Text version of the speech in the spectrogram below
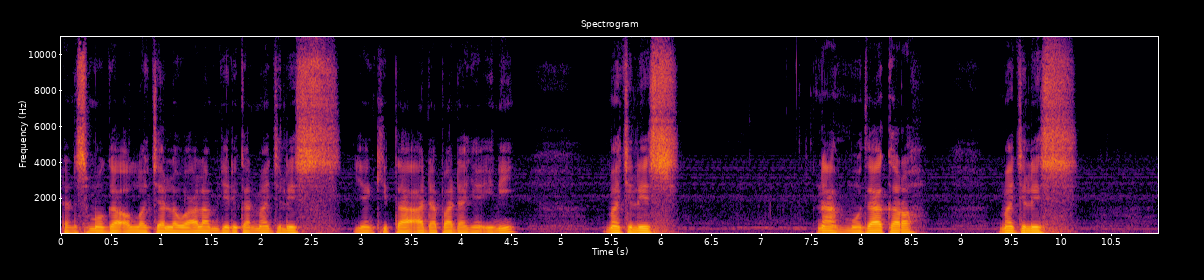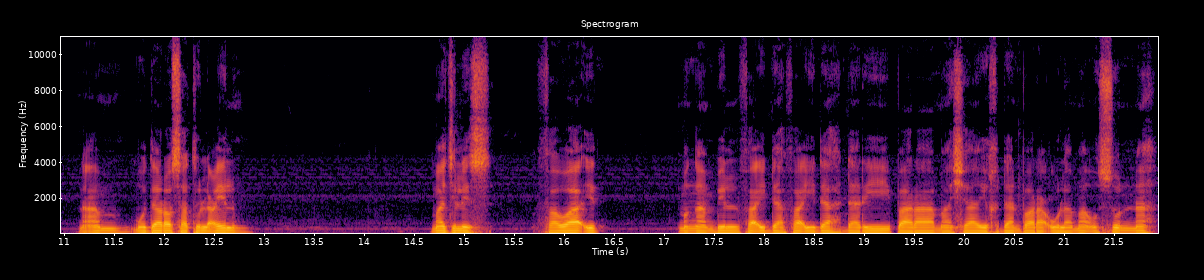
Dan semoga Allah Jalla wa ala menjadikan majelis yang kita ada padanya ini majelis nah mudzakarah majlis Naam mudarasatul ilm Majlis Fawaid Mengambil faidah-faidah dari para masyayikh dan para ulama usunnah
